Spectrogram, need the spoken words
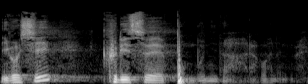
이것이 그리스도의 본분이다라고 하는 거예요.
